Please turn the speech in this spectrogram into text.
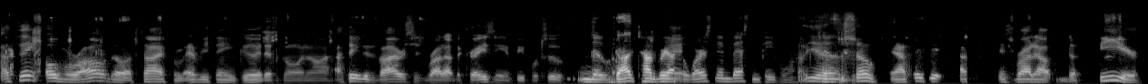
I think overall though, aside from everything good that's going on, I think this virus has brought out the crazy in people too. The dark times bring out the worst and best in people. Oh, yeah, for sure. And I think it, it's brought out the fear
